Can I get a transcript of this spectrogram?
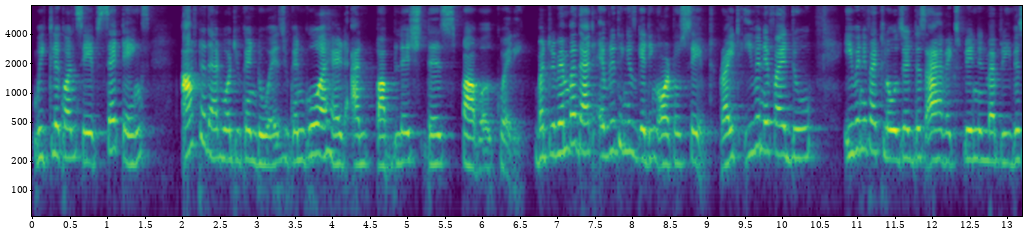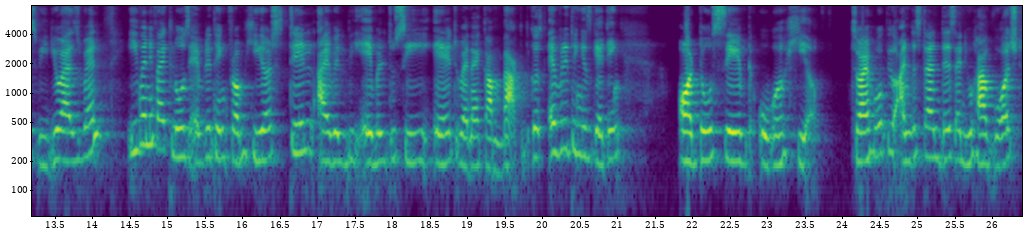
we click on save settings after that what you can do is you can go ahead and publish this power query. But remember that everything is getting auto saved right? Even if i do even if i close it this i have explained in my previous video as well. Even if i close everything from here still i will be able to see it when i come back because everything is getting auto saved over here. So i hope you understand this and you have watched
